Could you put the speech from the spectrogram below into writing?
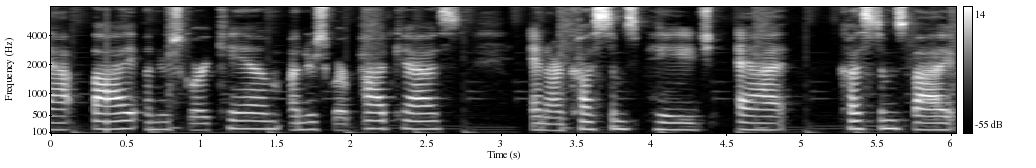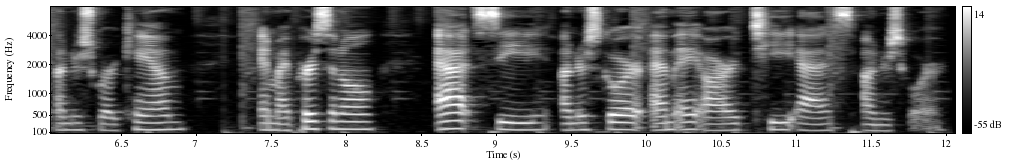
at by underscore cam underscore podcast and our customs page at customs by underscore cam and my personal at c underscore m a r t s underscore.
